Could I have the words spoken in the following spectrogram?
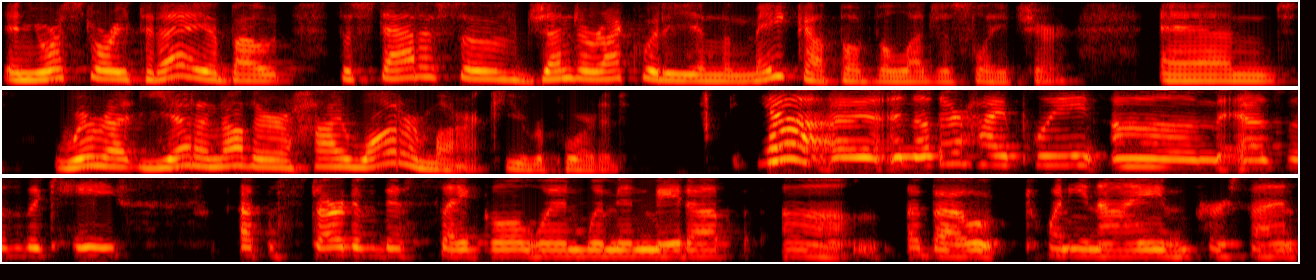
in your story today about the status of gender equity in the makeup of the legislature, and we're at yet another high water mark. You reported. Yeah, uh, another high point, um, as was the case at the start of this cycle when women made up um, about 29%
